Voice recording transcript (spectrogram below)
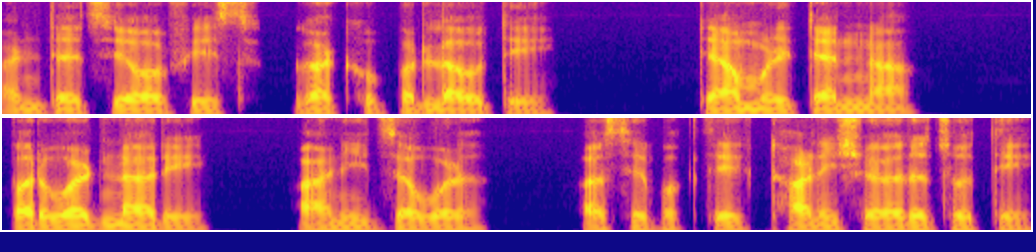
आणि त्याचे ऑफिस घाटकोपरला होते. त्यामुळे त्यांना परवडणारे आणि जवळ असे फक्त एक ठाणे शहरच होते.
